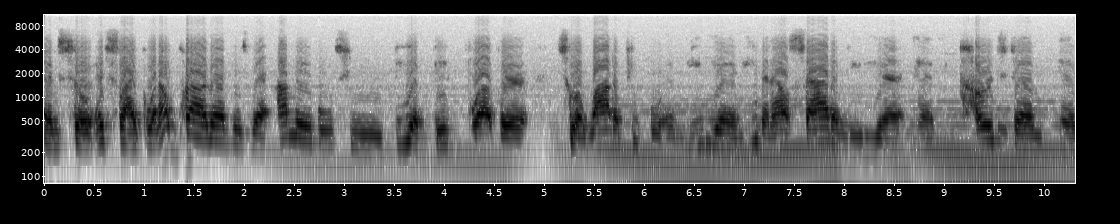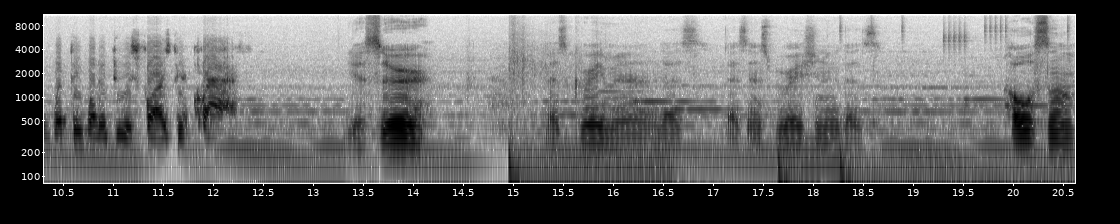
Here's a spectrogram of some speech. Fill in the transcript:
And so it's like what I'm proud of is that I'm able to be a big brother to a lot of people in media and even outside of media and encourage them in what they want to do as far as their craft. Yes, sir. That's great, man. That's that's inspirational. That's wholesome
